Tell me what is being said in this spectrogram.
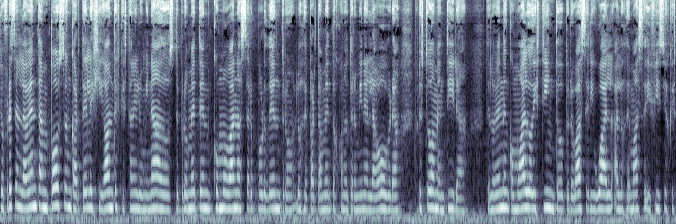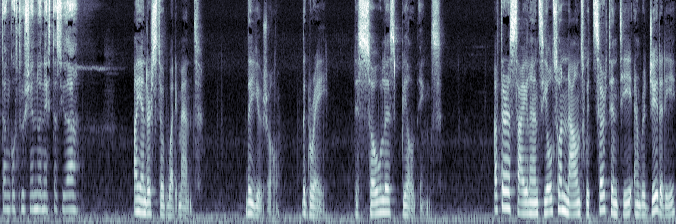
Te ofrecen la venta en pozo en carteles gigantes que están iluminados, te prometen cómo van a ser por dentro los departamentos cuando terminen la obra, pero es todo mentira. Te lo venden como algo distinto, pero va a ser igual a los demás edificios que están construyendo en esta ciudad. I understood what he meant. The usual, the gray, the soulless buildings. After a silence, he also announced with certainty and rigidity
